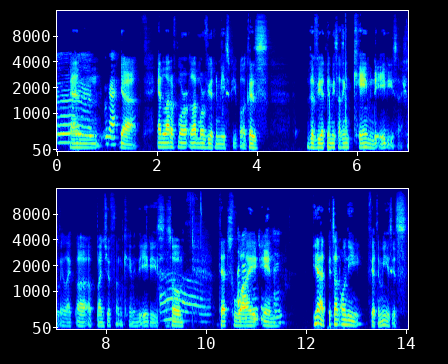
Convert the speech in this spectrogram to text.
And- Mm, okay. Yeah, and a lot of more a lot more Vietnamese people because the Vietnamese I think came in the 80s actually, like uh, a bunch of them came in the 80s. So Oh. that's Oh, why that's in yeah, it's not only Vietnamese, it's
